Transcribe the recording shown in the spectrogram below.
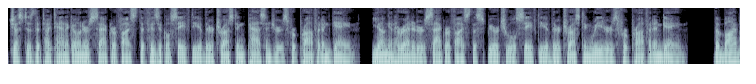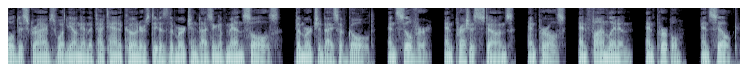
Just as the Titanic owners sacrificed the physical safety of their trusting passengers for profit and gain, Young and her editors sacrificed the spiritual safety of their trusting readers for profit and gain. The Bible describes what Young and the Titanic owners did as the merchandising of men's souls the merchandise of gold, and silver, and precious stones, and pearls, and fine linen, and purple, and silk,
